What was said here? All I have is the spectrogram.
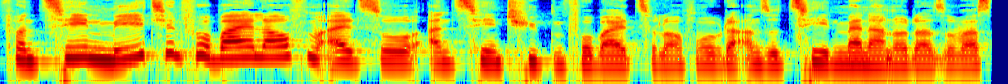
von zehn Mädchen vorbeilaufen, als so an zehn Typen vorbeizulaufen oder an so zehn Männern oder sowas.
